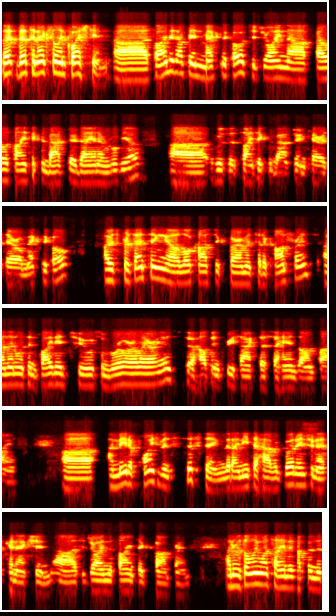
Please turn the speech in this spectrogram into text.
That, that's an excellent question. Uh, so I ended up in Mexico to join uh, fellow Scientix ambassador Diana Rubio, uh, who's the Scientix ambassador in Querétaro, Mexico. I was presenting uh, low-cost experiments at a conference and then was invited to some rural areas to help increase access to hands-on science. I made a point of insisting that I need to have a good internet connection uh, to join the Scientix conference. And it was only once I ended up in this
